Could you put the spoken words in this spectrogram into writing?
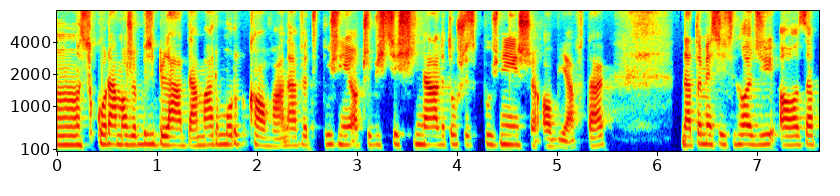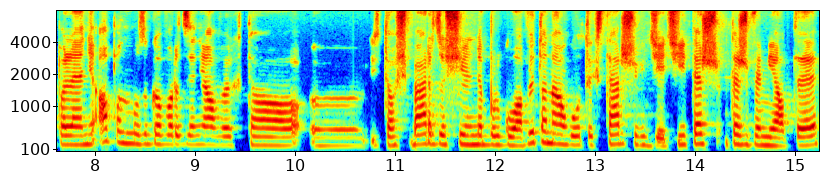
Mm, skóra może być blada, marmurkowa, nawet później oczywiście sina, ale to już jest późniejszy objaw, tak? Natomiast jeśli chodzi o zapalenie opon mózgowo-rdzeniowych, to, yy, to bardzo silny ból głowy, to na ogół tych starszych dzieci, też, też wymioty,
